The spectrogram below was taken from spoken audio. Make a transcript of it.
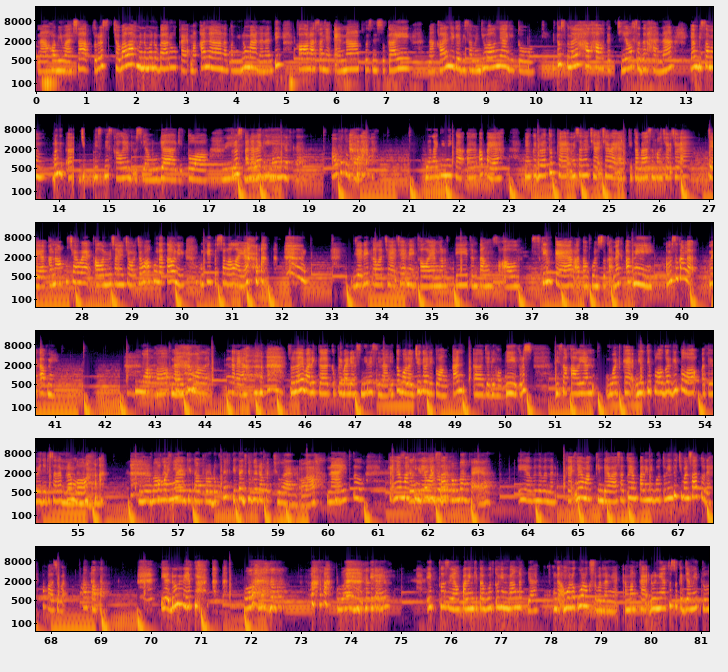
Nah, hobi masak, terus cobalah menu-menu baru kayak makanan atau minuman. Nah, nanti kalau rasanya enak, terus disukai, nah kalian juga bisa menjualnya gitu. Itu sebenarnya hal-hal kecil, sederhana yang bisa membangun uh, bisnis kalian di usia muda gitu loh. Wih, terus ada lagi. Banget, Kak. Apa tuh, Kak? ada lagi nih, Kak. Uh, apa ya? Yang kedua tuh kayak misalnya cewek-cewek ya. Kita bahas tentang cewek-cewek aja ya karena aku cewek. Kalau misalnya cowok-cowok aku nggak tahu nih. Mungkin terserah lah ya. Jadi kalau cewek-cewek nih kalau yang ngerti tentang soal skincare ataupun suka make up nih kamu suka nggak make up nih? Enggak kak. Nah itu boleh. Enggak ya? Sebenarnya balik ke kepribadian sendiri sih. Nah itu boleh juga dituangkan uh, jadi hobi. Terus bisa kalian buat kayak beauty blogger gitu loh. Atau jadi selebgram iya, loh Bener banget, Pokoknya, selain kita produktif, kita juga dapat cuan. Wah. Nah itu, kayaknya makin kita dewasa. juga berkembang kak ya. Iya bener-bener. Kayaknya makin dewasa tuh yang paling dibutuhin tuh cuma satu deh. Apa coba? Apa kak? Iya duit. Wah. Wah. iya. Itu sih yang paling kita butuhin banget ya. Nggak muluk-muluk sebenarnya. Emang kayak dunia tuh sekejam itu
